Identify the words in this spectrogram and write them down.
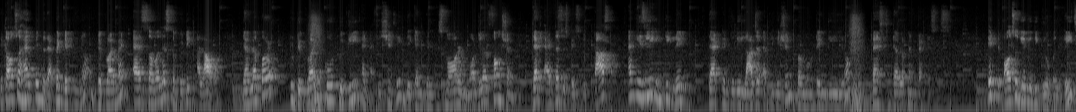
It also helps in rapid de- you know, deployment as serverless computing allow developer to deploy the code quickly and efficiently. They can build small modular function that address specific tasks and easily integrate that into the larger application promoting the you know best development practices. It also gives you the global reach.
